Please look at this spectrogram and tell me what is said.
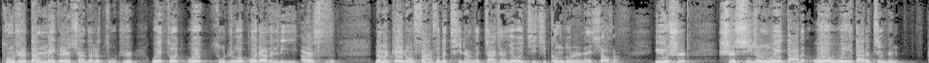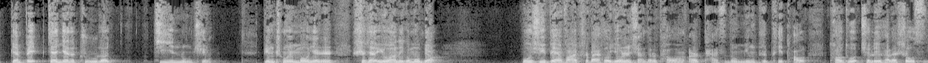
同时，当每个人选择了组织为做为组织和国家的利益而死，那么这种反复的提倡和加强，又会激起更多人来效仿。于是，视牺牲为大的为伟大的精神，便被渐渐的注入到基因中去了，并成为某些人实现欲望的一个目标。戊戌变法失败后，有人选择了逃亡，而谭嗣同明知可以逃逃脱，却留下来受死，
